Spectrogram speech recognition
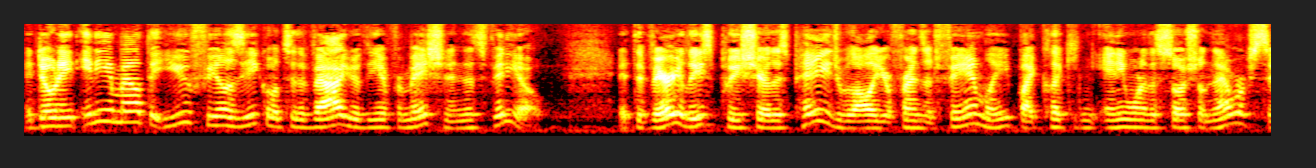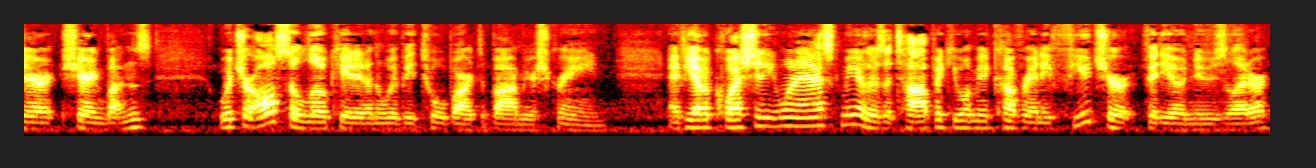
and donate any amount that you feel is equal to the value of the information in this video. At the very least, please share this page with all your friends and family by clicking any one of the social network sharing buttons, which are also located on the Wibiya toolbar at the bottom of your screen. And if you have a question that you want to ask me, or there's a topic you want me to cover in a future video newsletter,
